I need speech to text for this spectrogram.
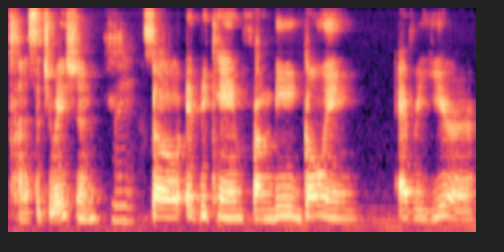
kind of situation. Right. So it became from me going every year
